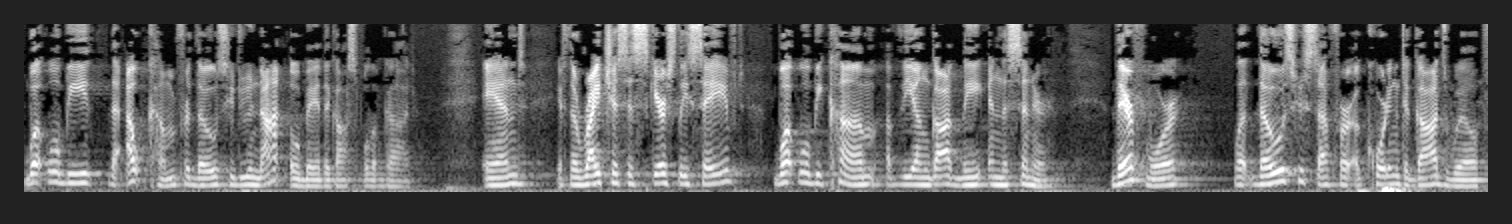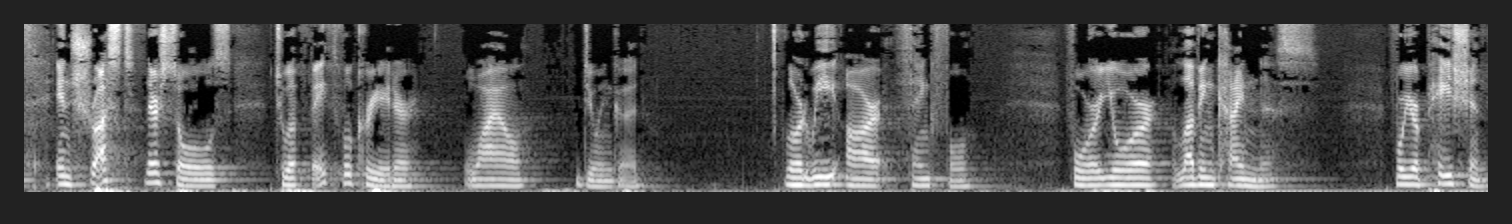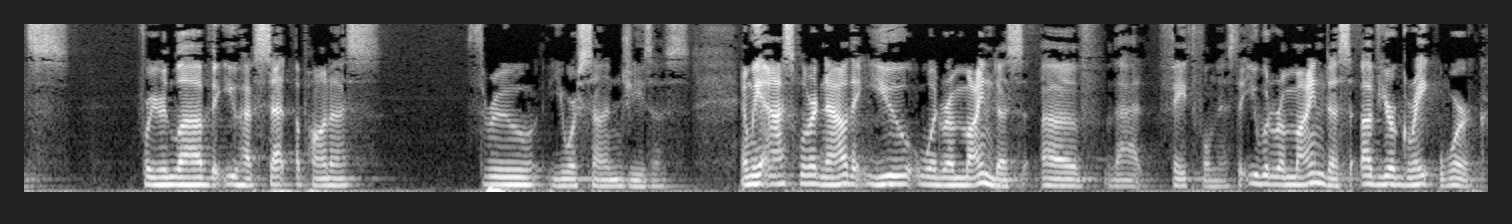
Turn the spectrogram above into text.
what will be the outcome for those who do not obey the gospel of God? And if the righteous is scarcely saved, what will become of the ungodly and the sinner? Therefore, let those who suffer according to God's will entrust their souls to a faithful Creator while doing good. Lord, we are thankful for your loving kindness, for your patience for your love that you have set upon us through your Son, Jesus. And we ask, Lord, now that you would remind us of that faithfulness, that you would remind us of your great work.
